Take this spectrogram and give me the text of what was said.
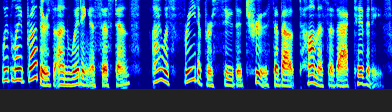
With my brother's unwitting assistance, I was free to pursue the truth about Thomas's activities.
